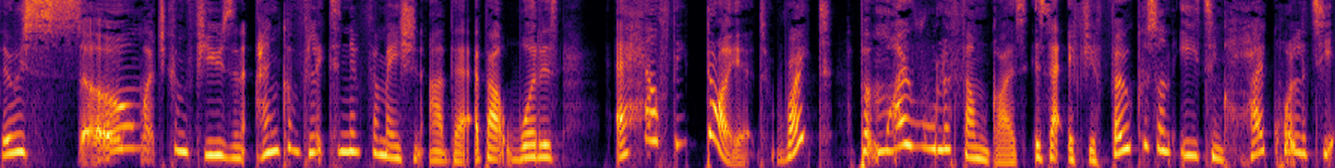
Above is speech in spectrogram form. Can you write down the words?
There is so much confusing and conflicting information out there about what is a healthy diet, right? But my rule of thumb, guys, is that if you focus on eating high quality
